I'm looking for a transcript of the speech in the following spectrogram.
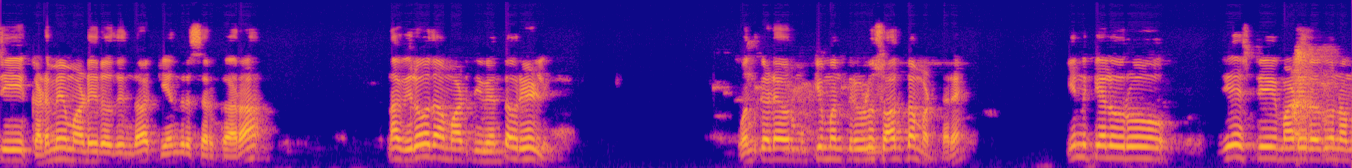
ಟಿ ಕಡಿಮೆ ಮಾಡಿರೋದ್ರಿಂದ ಕೇಂದ್ರ ಸರ್ಕಾರ ನಾವು ವಿರೋಧ ಮಾಡ್ತೀವಿ ಅಂತ ಅವ್ರು ಹೇಳಿ. ಒಂದ್ ಕಡೆ ಅವ್ರ ಮುಖ್ಯಮಂತ್ರಿಗಳು ಸ್ವಾಗತ ಮಾಡ್ತಾರೆ. ಇನ್ನು ಕೆಲವರು ಜಿ ಎಸ್ ಟಿ ಮಾಡಿರೋದು ನಮ್ಮ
